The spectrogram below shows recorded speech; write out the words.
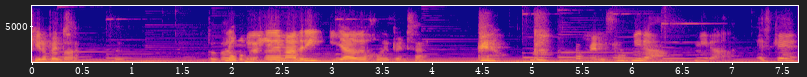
Quiero pensar. Luego veo lo de Madrid y ya lo dejo de pensar. Pero no. Mira, mira, es que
